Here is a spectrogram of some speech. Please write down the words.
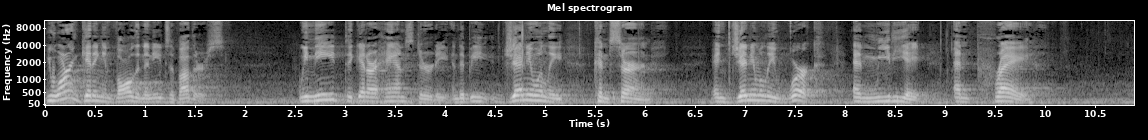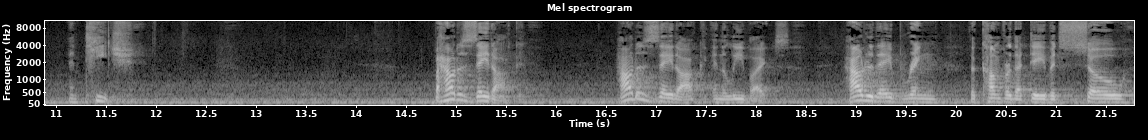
you aren't getting involved in the needs of others. We need to get our hands dirty and to be genuinely concerned and genuinely work and mediate and pray and teach. But how does Zadok, how does Zadok and the Levites, how do they bring the comfort that David so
